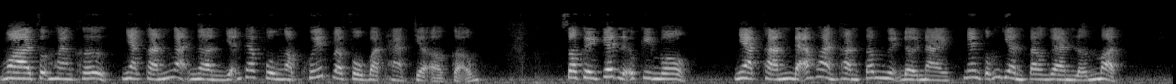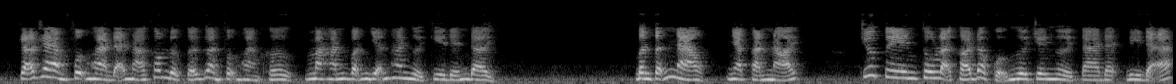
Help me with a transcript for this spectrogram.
ngoài phượng hoàng khư, nhạc thánh ngại ngần dẫn theo phù ngọc khuyết và phù bạch hạt chờ ở cổng. Sau khi kết liễu kim mô, nhạc thánh đã hoàn thành tâm nguyện đời này nên cũng dần to gan lớn mật. Rõ ràng phượng hoàng đã nói không được tới gần phượng hoàng khư, mà hắn vẫn dẫn hai người kia đến đây. Bình tĩnh nào, nhạc thánh nói. Trước tiên, thu lại khói độc của ngươi trên người ta đi đã.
